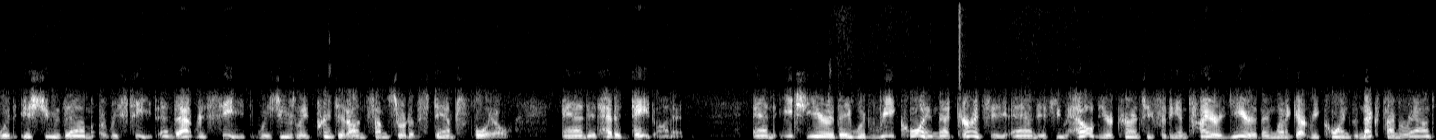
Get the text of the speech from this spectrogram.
would issue them a receipt, and that receipt was usually printed on some sort of stamped foil, and it had a date on it. And each year they would recoin that currency, and if you held your currency for the entire year, then when it got recoined the next time around,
